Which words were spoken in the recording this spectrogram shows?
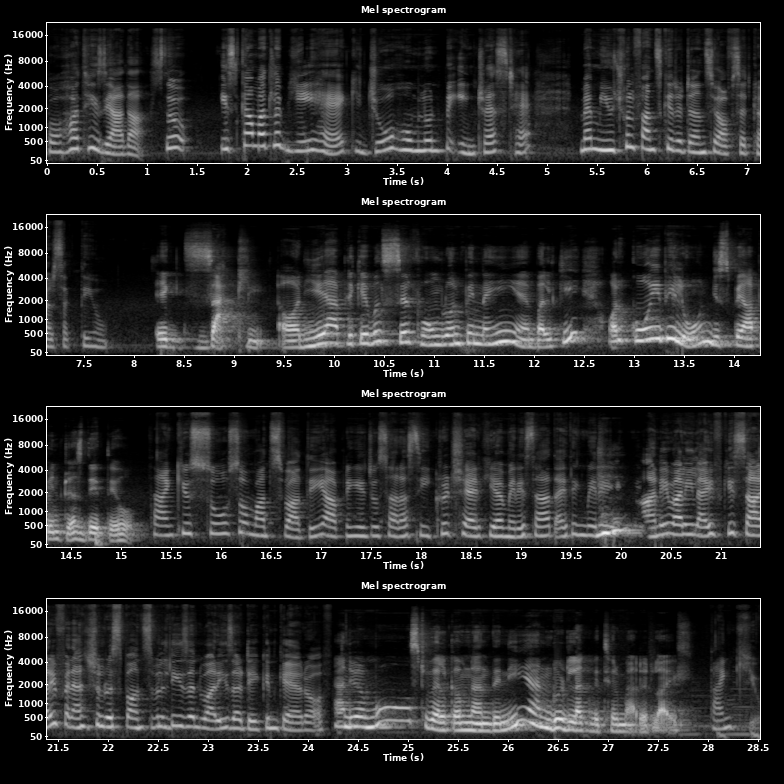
बहुत ही ज़्यादा। सो so, इसका मतलब ये है कि जो होम लोन पे इंटरेस्ट है मैं म्यूचुअल फंड्स के रिटर्न से ऑफसेट कर सकती हूँ। Exactly exactly. और ये एप्लीकेबल सिर्फ़ होम लोन पे नहीं है बल्कि और कोई भी लोन जिस पे आप इंटरेस्ट देते हो। Thank you so so much Swati आपने ये जो सारा सीक्रेट शेयर किया मेरे साथ आई थिंक मेरे आने वाली लाइफ की सारी financial responsibilities and worries are taken care of and you are most welcome Nandini and good luck with your married life thank you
